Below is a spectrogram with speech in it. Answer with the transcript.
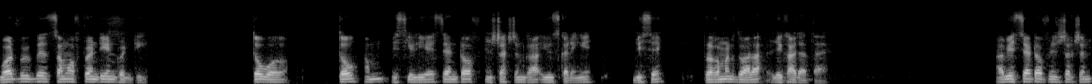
what will be sum of twenty and twenty तो वो तो हम इसके लिए सेंट ऑफ़ इंस्ट्रक्शन का यूज़ करेंगे, जिसे प्रोग्रामर द्वारा लिखा जाता है। अब ये सेट ऑफ़ इंस्ट्रक्शन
